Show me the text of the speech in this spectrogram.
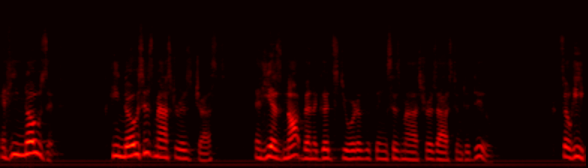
and he knows it. He knows his master is just, and he has not been a good steward of the things his master has asked him to do. So he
